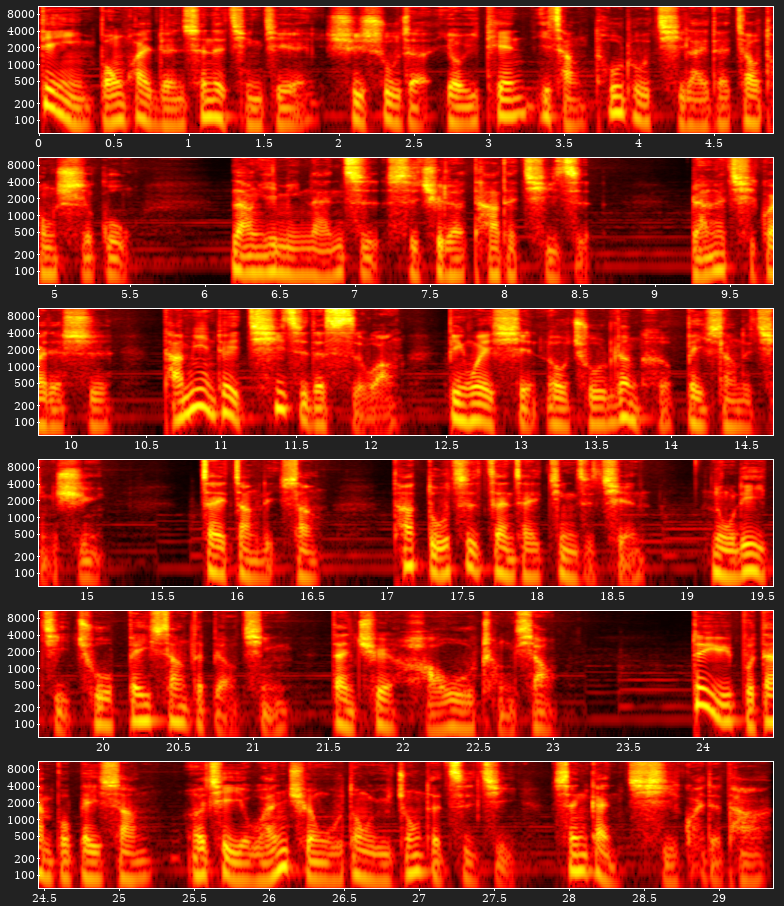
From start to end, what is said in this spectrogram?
电影《崩坏人生》的情节叙述着，有一天一场突如其来的交通事故，让一名男子失去了他的妻子。然而奇怪的是，他面对妻子的死亡，并未显露出任何悲伤的情绪。在葬礼上，他独自站在镜子前，努力挤出悲伤的表情，但却毫无成效。对于不但不悲伤，而且也完全无动于衷的自己，深感奇怪的他，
